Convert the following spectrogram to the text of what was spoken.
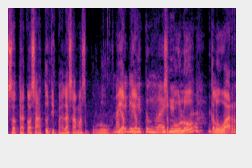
sodako satu dibalas sama sepuluh. Tiap-tiap sepuluh keluar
